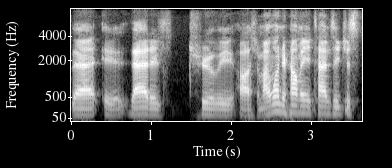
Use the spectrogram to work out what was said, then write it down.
that is that is truly awesome. I wonder how many times he just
